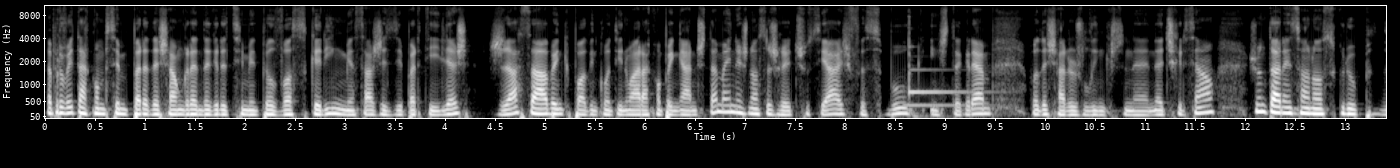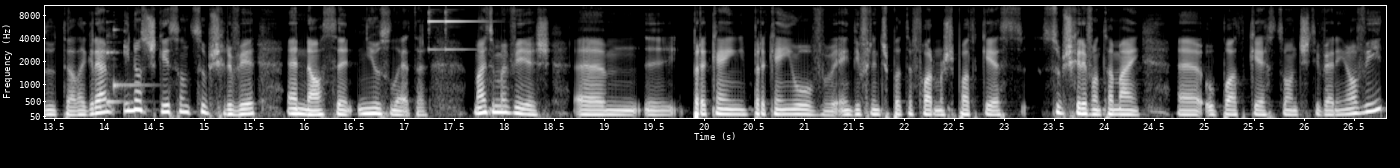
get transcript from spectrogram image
Aproveitar, como sempre, para deixar um grande agradecimento pelo vosso carinho, mensagens e partilhas. Já sabem que podem continuar a acompanhar-nos também nas nossas redes sociais, Facebook, Instagram. Vou deixar os links na, na descrição. Juntarem-se ao nosso grupo do Telegram e não se esqueçam de subscrever a nossa newsletter mais uma vez, um, para, quem, para quem ouve em diferentes plataformas de podcast, subscrevam também uh, o podcast onde estiverem a ouvir.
